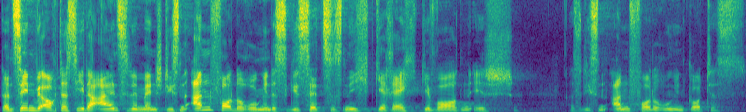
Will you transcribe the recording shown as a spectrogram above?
dann sehen wir auch, dass jeder einzelne Mensch diesen Anforderungen des Gesetzes nicht gerecht geworden ist. Also diesen Anforderungen Gottes.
